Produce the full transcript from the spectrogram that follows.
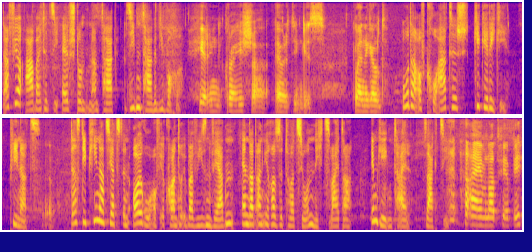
Dafür arbeitet sie elf Stunden am Tag, sieben Tage die Woche. Here in Croatia everything is kleine Geld. Oder auf Kroatisch Kikiriki, Peanuts. Ja. Dass die Peanuts jetzt in Euro auf ihr Konto überwiesen werden, ändert an ihrer Situation nichts weiter. Im Gegenteil, sagt sie. I am not happy.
